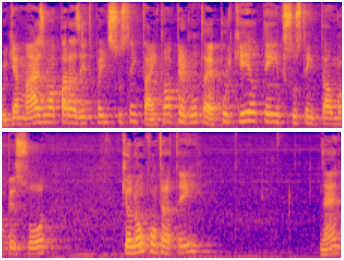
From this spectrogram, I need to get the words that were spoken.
porque é mais uma parasita para a gente sustentar. Então a pergunta é: por que eu tenho que sustentar uma pessoa que eu não contratei né,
